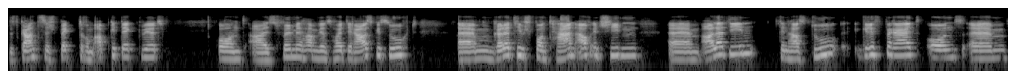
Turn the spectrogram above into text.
das ganze Spektrum abgedeckt wird. Und als Filme haben wir uns heute rausgesucht, ähm, relativ spontan auch entschieden, ähm, Aladdin, den hast du griffbereit und ähm,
